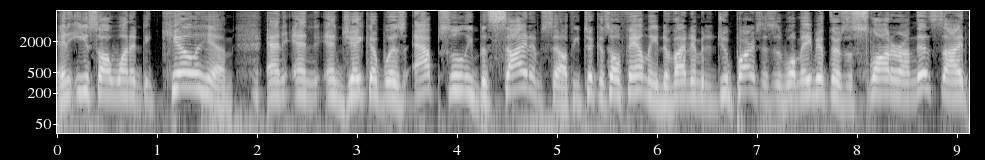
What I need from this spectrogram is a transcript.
and Esau wanted to kill him. And, and, and Jacob was absolutely beside himself. He took his whole family and divided them into two parts. He says, well, maybe if there's a slaughter on this side,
